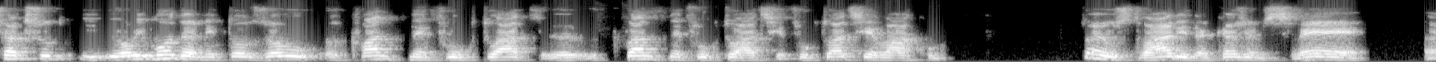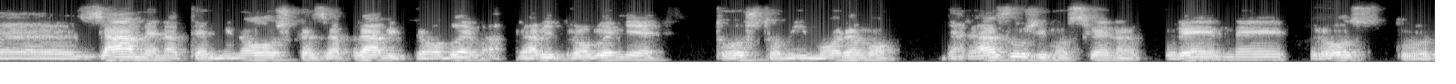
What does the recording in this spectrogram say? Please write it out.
čak su i ovi moderni to zovu kvantne fluktuacije, kvantne fluktuacije, fluktuacije vakuma. To je u stvari, da kažem, sve e, zamena terminološka za pravi problem, a pravi problem je to što mi moramo da razložimo sve na vreme, prostor,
